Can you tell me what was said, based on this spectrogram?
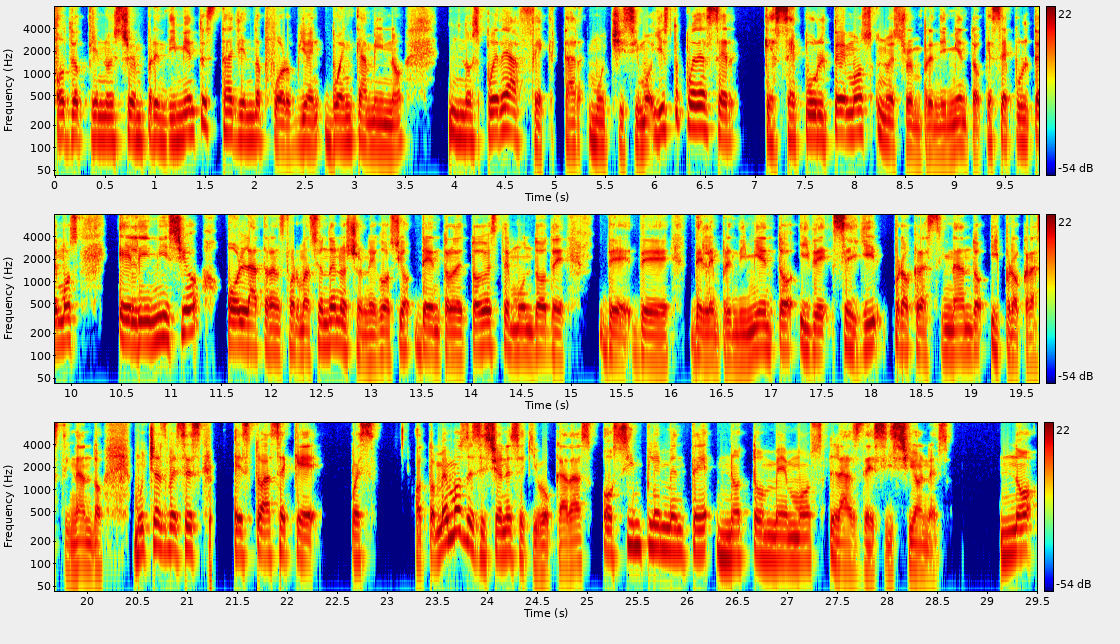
o de que nuestro emprendimiento está yendo por bien, buen camino nos puede afectar muchísimo y esto puede hacer que sepultemos nuestro emprendimiento, que sepultemos el inicio o la transformación de nuestro negocio dentro de todo este mundo de, de, de, del emprendimiento y de seguir procrastinando y procrastinando. Muchas veces esto hace que, pues, o tomemos decisiones equivocadas o simplemente no tomemos las decisiones. No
